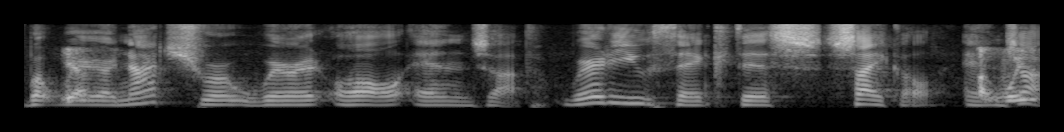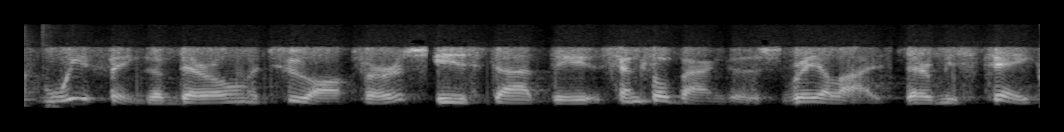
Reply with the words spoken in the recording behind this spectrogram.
But we are not sure where it all ends up. Where do you think this cycle ends uh, we, up? We there are only two offers: is that the central bankers realize their mistake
